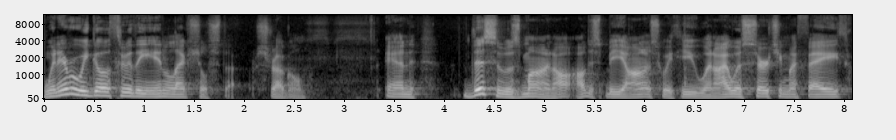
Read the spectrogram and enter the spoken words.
Whenever we go through the intellectual struggle, and this was mine, I'll, I'll just be honest with you. When I was searching my faith,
